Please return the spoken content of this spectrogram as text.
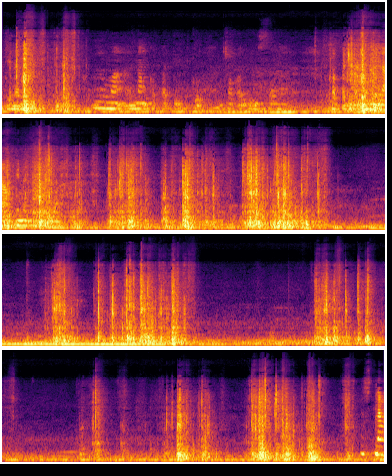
pinaglumaan ng kapatid ko. At saka dun sa kapatid ko lalaki na dalawa. Tapos na.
